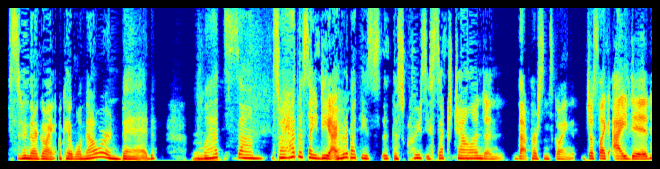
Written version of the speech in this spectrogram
sitting there going, okay, well now we're in bed. Mm-hmm. Let's um so I had this idea. I heard about these this crazy sex challenge and that person's going just like I did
